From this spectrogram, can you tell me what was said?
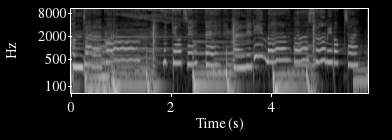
혼자라고 느껴질 때 할 일이 많아 숨이 벅찰 때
